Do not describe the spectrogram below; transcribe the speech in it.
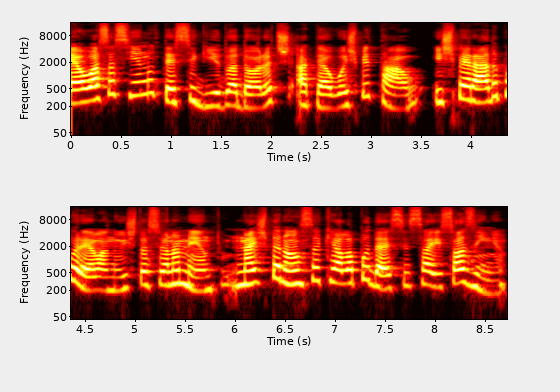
é o assassino ter seguido a Dorothy até o hospital, esperado por ela no estacionamento, na esperança que ela pudesse sair sozinha,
